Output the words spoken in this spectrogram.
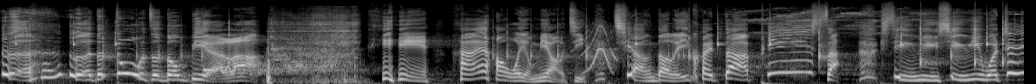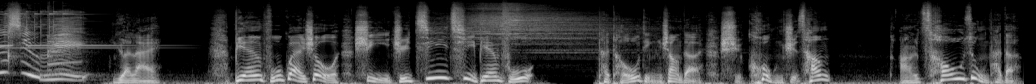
饿，饿的肚子都瘪了。嘿嘿，还好我有妙计，抢到了一块大披萨，幸运幸运，我真幸运。原来，蝙蝠怪兽是一只机器蝙蝠，它头顶上的是控制舱，而操纵它的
